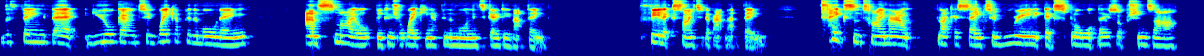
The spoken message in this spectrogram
the thing that you're going to wake up in the morning and smile because you're waking up in the morning to go do that thing feel excited about that thing. Take some time out, like I say, to really explore what those options are.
